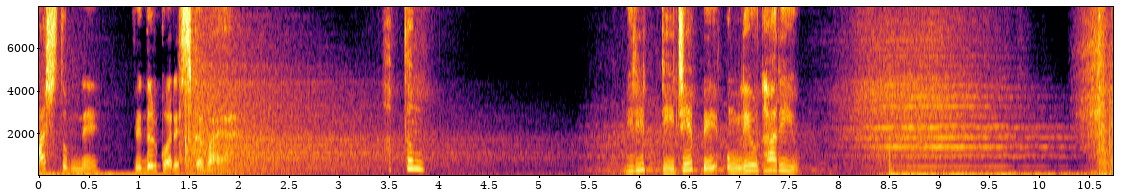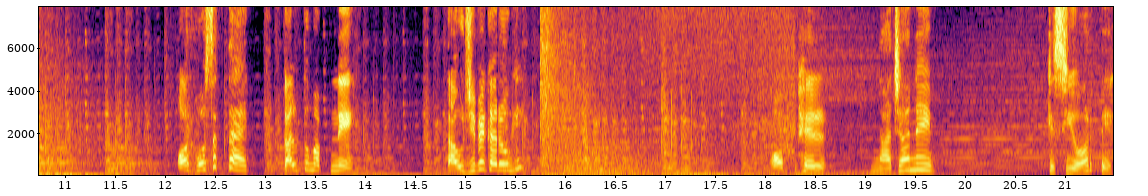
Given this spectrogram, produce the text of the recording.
आज तुमने विदर को अरेस्ट करवाया है। अब तुम मेरे डीजे पे उंगली उठा रही हो। और हो सकता है कल तुम अपने ताऊजी पे करोगी। और फिर ना जाने किसी और पे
